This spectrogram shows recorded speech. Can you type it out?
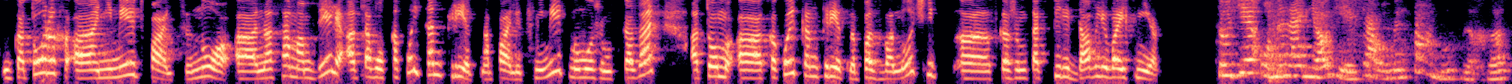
у которых а, не имеют пальцы, но а, на самом деле от того, какой конкретно палец не имеет, мы можем сказать о том, а, какой конкретно позвоночник, а, скажем так, передавливает нерв. 首先，我们来了解一下我们大拇指和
